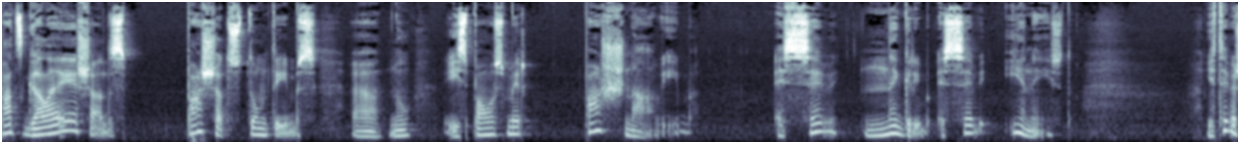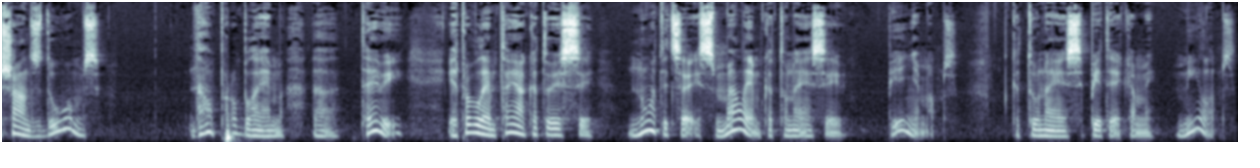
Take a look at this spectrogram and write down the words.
pats galējais šādas pašatstumtības nu, izpausme ir pašnāvība. Es sevi negribu, es sevi ienīstu. Ja tev ir šādas domas, nav problēma tevī. Ir problēma tajā, ka tu esi noticējis meliem, ka tu neesi pieņemams, ka tu neesi pietiekami mīlams.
